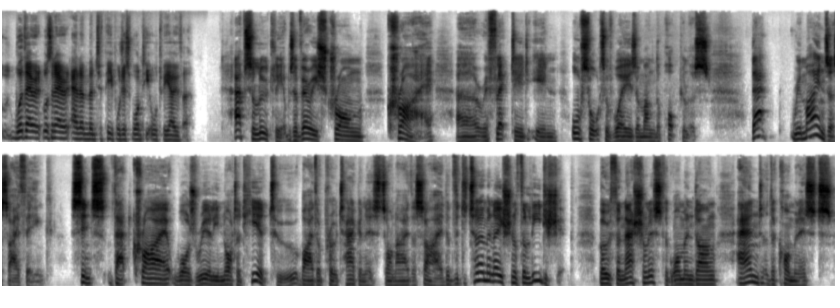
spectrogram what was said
Were there was there an element of people just wanting it all to be over? Absolutely, it was a very strong cry, uh, reflected in all sorts of ways among the populace. That reminds us, I think, since that cry was really not adhered to by the protagonists on either side, of the determination of the leadership both the nationalists, the Kuomintang, and the communists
